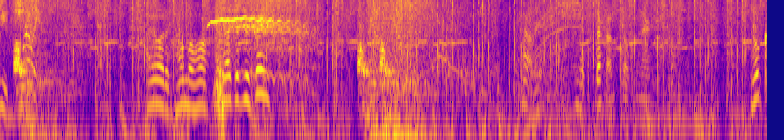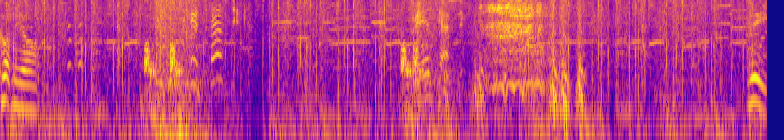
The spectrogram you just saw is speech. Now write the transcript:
You Brilliant! I ought to tomahawk the back of your face. Oh man, I got stuck on something there. Don't cut me off. Fantastic! Fantastic! Hey, you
